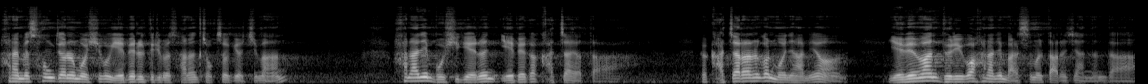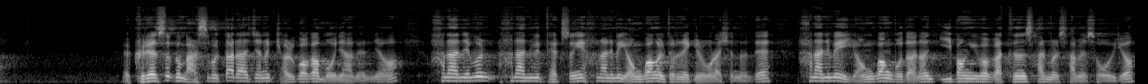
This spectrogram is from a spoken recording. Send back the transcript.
하나님의 성전을 모시고 예배를 드리며 사는 족속이었지만 하나님 보시기에는 예배가 가짜였다. 그 가짜라는 건 뭐냐 하면 예배만 드리고 하나님 말씀을 따르지 않는다. 그래서 그 말씀을 따라하지 않는 결과가 뭐냐 하면요. 하나님은 하나님의 백성이 하나님의 영광을 드러내기를 원하셨는데 하나님의 영광보다는 이방인과 같은 삶을 살면서 오히려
